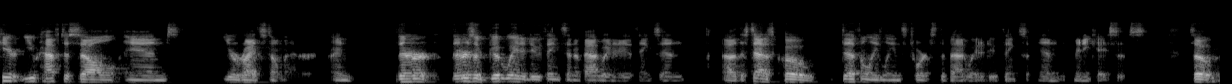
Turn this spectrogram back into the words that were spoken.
here you have to sell and your rights don't matter. And there there's a good way to do things and a bad way to do things. And uh, the status quo definitely leans towards the bad way to do things in many cases. So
